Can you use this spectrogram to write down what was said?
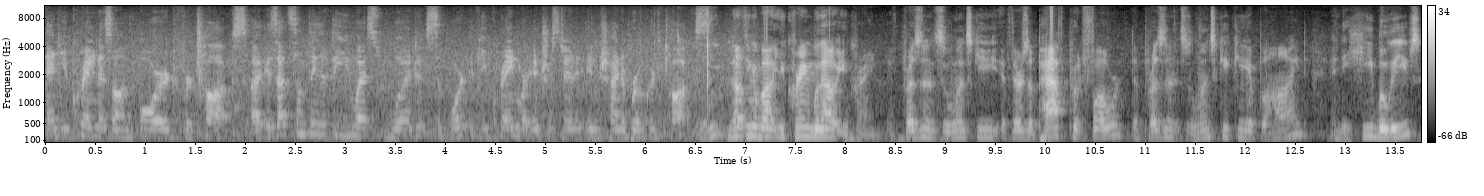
and Ukraine is on board for talks, uh, is that something that the U.S. would support if Ukraine were interested in China brokered talks? Nothing about Ukraine without Ukraine. If President Zelensky, if there's a path put forward that President Zelensky can get behind and that he believes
